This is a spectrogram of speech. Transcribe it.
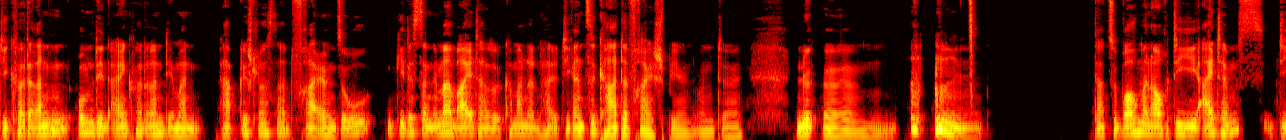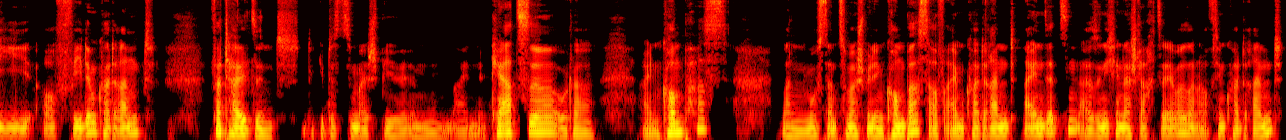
die Quadranten um den einen Quadrant, den man abgeschlossen hat, frei. Und so geht es dann immer weiter. So kann man dann halt die ganze Karte freispielen. Und äh, nö, äh, Dazu braucht man auch die Items, die auf jedem Quadrant verteilt sind. Da gibt es zum Beispiel ähm, eine Kerze oder einen Kompass. Man muss dann zum Beispiel den Kompass auf einem Quadrant einsetzen, also nicht in der Schlacht selber, sondern auf dem Quadrant,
